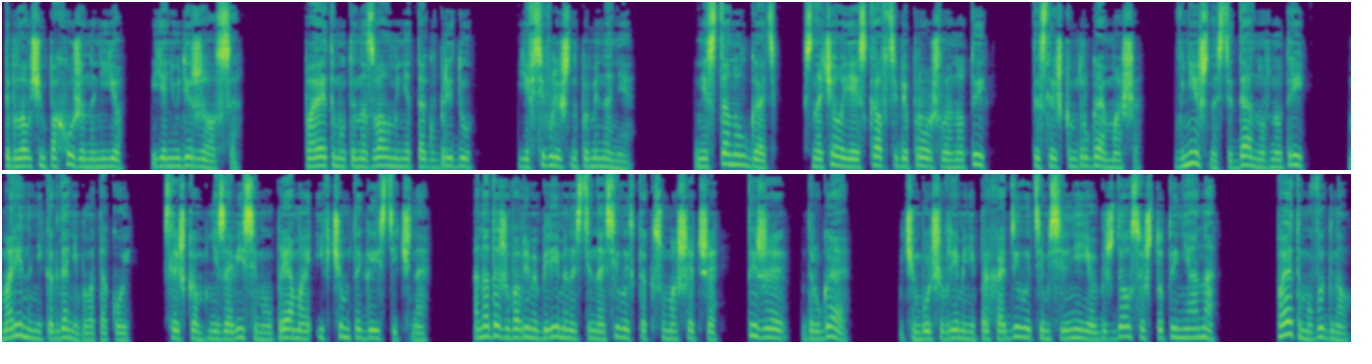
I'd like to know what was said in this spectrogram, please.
Ты была очень похожа на нее, и я не удержался. Поэтому ты назвал меня так в бреду. Я всего лишь напоминание. Не стану лгать. Сначала я искал в тебе прошлое, но ты... Ты слишком другая, Маша. Внешности, да, но внутри... Марина никогда не была такой. Слишком независимая, упрямая и в чем-то эгоистичная. Она даже во время беременности носилась как сумасшедшая. Ты же другая. И чем больше времени проходило, тем сильнее я убеждался, что ты не она. Поэтому выгнал.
